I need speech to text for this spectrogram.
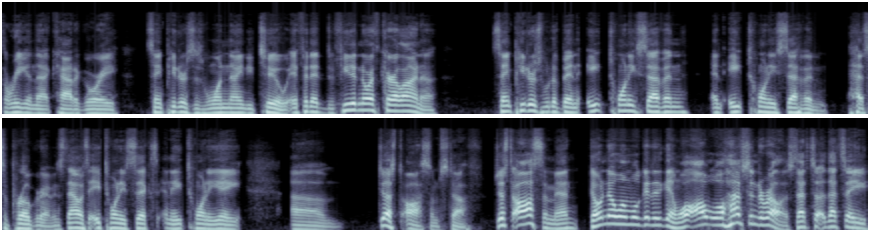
three in that category. St. Peter's is 192. If it had defeated North Carolina, St. Peter's would have been 827 and 827 as a program. And now it's 826 and 828. Um, just awesome stuff. Just awesome, man. Don't know when we'll get it again. We'll we'll have Cinderellas. That's a, that's a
